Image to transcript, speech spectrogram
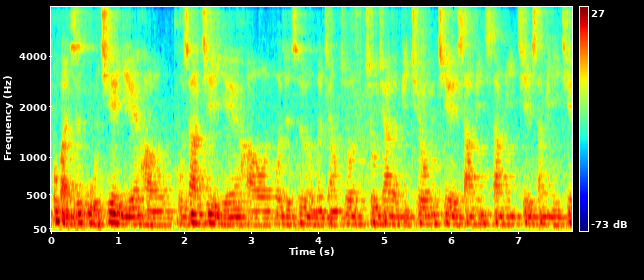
不管是五戒也好，菩萨戒也好，或者是我们讲说出家的比丘戒、沙弥沙弥戒、沙弥尼戒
